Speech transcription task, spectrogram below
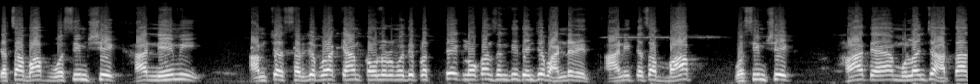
त्याचा बाप वसीम शेख हा नेहमी आमच्या सर्जपुरा कॅम्प कौलरमध्ये प्रत्येक लोकांसंगती त्यांचे भांडण आहेत. आणि त्याचा बाप वसीम शेख हा त्या मुलांच्या हातात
